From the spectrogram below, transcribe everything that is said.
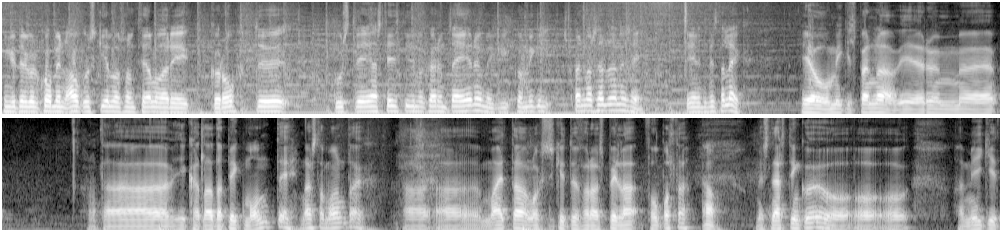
Hinga til ykkur komin Ágúst Gilvarsson, þjálfari gróttu. Gústi að stiðspýði með hverjum ekki kom mikil spenna að selja þannig segi Byrjum til fyrsta leik? Jó, mikil spenna. Við erum, uh, það, ég kalla þetta Big Monday næsta mánudag. Að mæta og loksins getum við fara að spila fótbolta Já, með snertingu og, og, og það er mikil,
